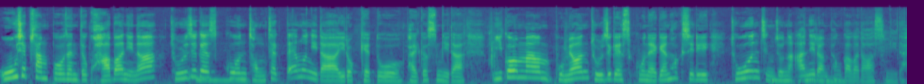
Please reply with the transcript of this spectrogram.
53% 과반이나 졸지 게스콘 정책 때문이다 이렇게 또 밝혔습니다. 이것만 보면 졸지 게스콘에겐 확실히 좋은 징조는 아니란 평가가 나왔습니다.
